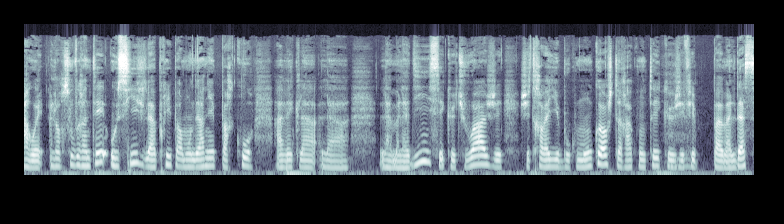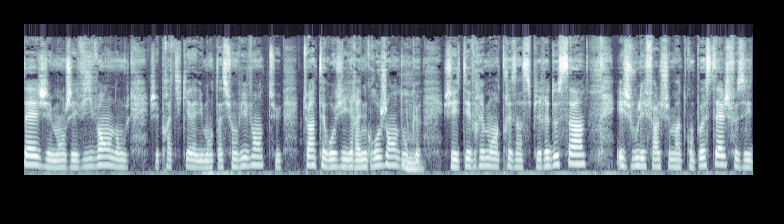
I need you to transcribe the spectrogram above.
Ah ouais, alors souveraineté aussi, je l'ai appris par mon dernier parcours avec la, la, la maladie, c'est que tu vois, j'ai j'ai travaillé beaucoup mon corps, je t'ai raconté que j'ai fait pas mal d'assais, j'ai mangé vivant, donc j'ai pratiqué l'alimentation vivante, tu, tu as interrogé Irène Grosjean, donc Mhm. euh, j'ai été vraiment très inspirée de ça, et je voulais faire le chemin de Compostelle, je faisais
